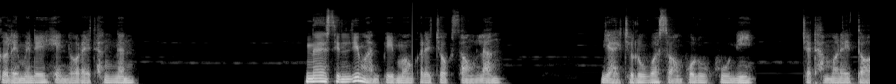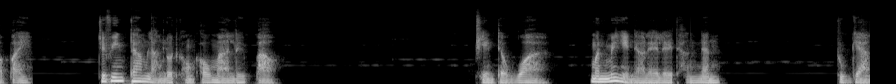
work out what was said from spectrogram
ก็เลยไม่ได้เห็นอะไรทั้งนั้น นายสินรีบหันไปมองกระจกสองหลัง อยากจะรู้ว่าสองพ่อลูกคู่นี้ จะทำอะไรต่อไป จะวิ่งตามหลังรถของเขามาหรือเปล่า เพียงแต่ว่ามันไม่เห็นอะไรเลยทั้งนั้น ทุกอย่าง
